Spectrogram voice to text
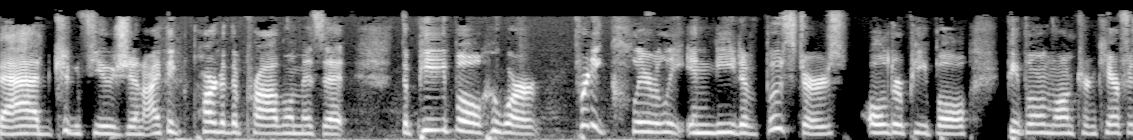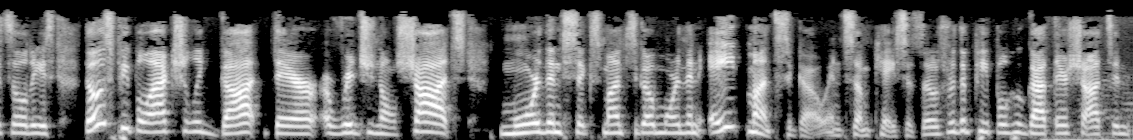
bad confusion. I think part of the problem is that the people who are pretty clearly in need of boosters, older people, people in long term care facilities. Those people actually got their original shots more than six months ago, more than eight months ago in some cases. Those were the people who got their shots in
